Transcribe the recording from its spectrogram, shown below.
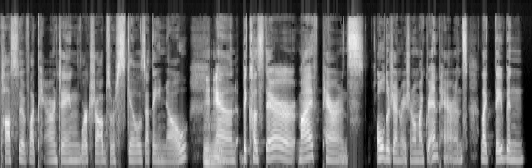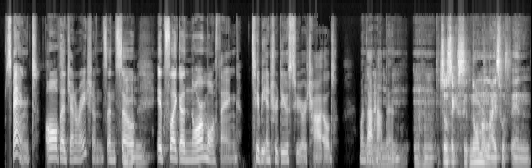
positive like parenting workshops or skills that they know. Mhm. And because they're my parents, older generation or my grandparents, like they've been spanked all their generations. And so Mhm. it's like a normal thing to be introduced to your child when that happened. Mhm. So it's like it's normalized within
